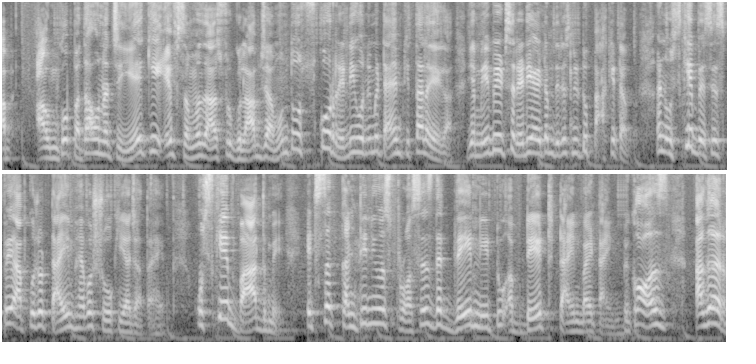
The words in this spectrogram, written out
अब उनको पता होना चाहिए कि इफ़ समवन आज फॉर गुलाब जामुन तो उसको रेडी होने में टाइम कितना लगेगा? या maybe it's ready item this need to pack it up and उसके बेसिस पे आपको जो टाइम है, वो शो किया जाता है। उसके बाद में it's a continuous process that they need to update time by time because अगर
